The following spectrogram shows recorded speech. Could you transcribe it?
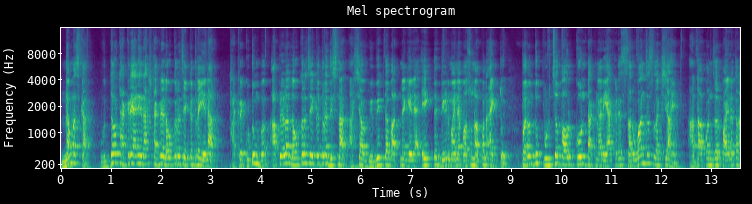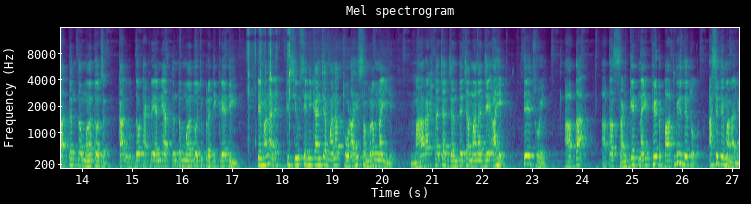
नमस्कार. उद्धव ठाकरे आणि राज ठाकरे लवकरच एकत्र येणार. ठाकरे कुटुंब आपल्याला लवकरच एकत्र दिसणार अशा विविध बातम्या गेल्या एक ते दीड महिन्यापासून आपण ऐकतोय. परंतु पुढचं पाऊल कोण टाकणार याकडे सर्वांचंच लक्ष आहे. आता आपण जर पाहिलं तर अत्यंत महत्वाचं काल उद्धव ठाकरे यांनी अत्यंत महत्वाची प्रतिक्रिया दिली. ते म्हणाले की शिवसैनिकांच्या मनात थोडाही संभ्रम नाहीये. महाराष्ट्राच्या जनतेच्या मनात जे आहे तेच होईल. आता आता संकेत नाही थेट बातमीच देतो असे ते म्हणाले.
